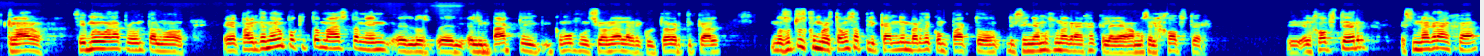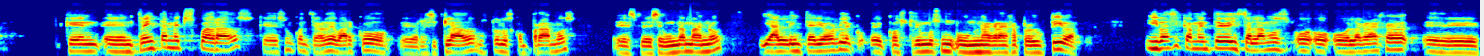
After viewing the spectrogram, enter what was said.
Claro, sí, muy buena pregunta, Almo. Eh, para entender un poquito más también eh, el, impacto y, cómo funciona la agricultura vertical, nosotros como lo estamos aplicando en verde compacto, diseñamos una granja que la llamamos el Hopster. El Hopster es una granja que en, 30 metros cuadrados, que es un contenedor de barco eh, reciclado, nosotros los compramos este, de segunda mano, y al interior le eh, construimos una granja productiva. Y básicamente instalamos, o, la granja eh,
